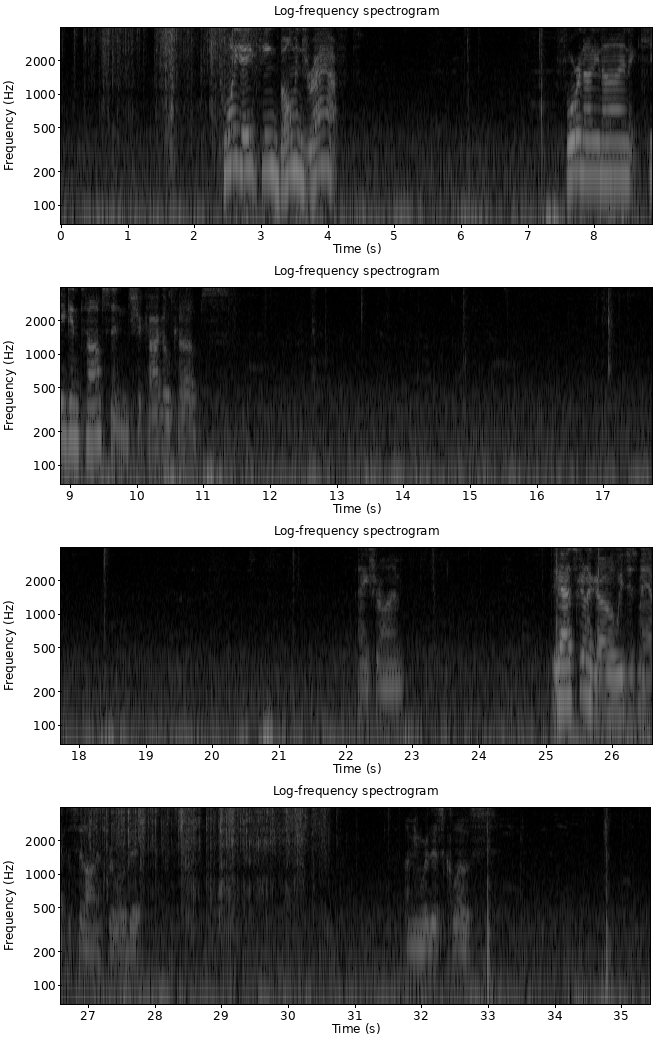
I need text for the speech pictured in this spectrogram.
2018 Bowman Draft. 499 Keegan Thompson, Chicago Cubs. Thanks, Ryan. Yeah, it's gonna go. We just may have to sit on it for a little bit. Mean, we're this close.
